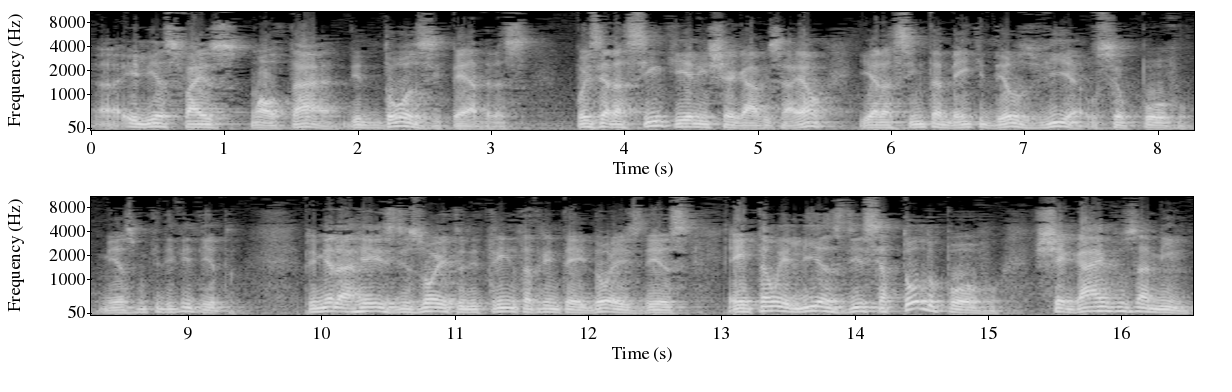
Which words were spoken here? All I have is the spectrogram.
Uh, Elias faz um altar de doze pedras, pois era assim que ele enxergava Israel e era assim também que Deus via o seu povo, mesmo que dividido. 1 Reis 18, de 30 a 32 diz: Então Elias disse a todo o povo: Chegai-vos a mim.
